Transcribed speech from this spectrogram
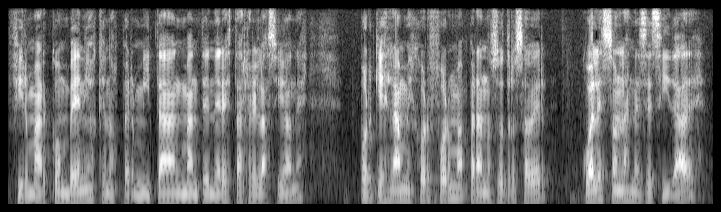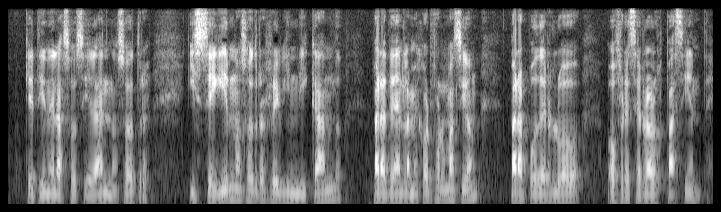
firmar convenios que nos permitan mantener estas relaciones, porque es la mejor forma para nosotros saber cuáles son las necesidades que tiene la sociedad en nosotros y seguir nosotros reivindicando para tener la mejor formación para poder luego ofrecerlo a los pacientes.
